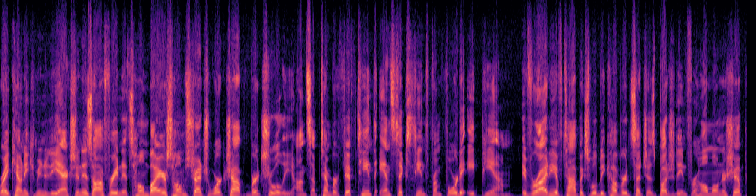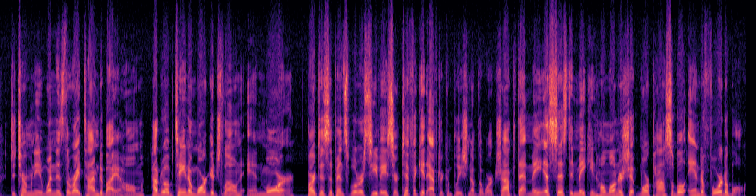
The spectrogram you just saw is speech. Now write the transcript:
Wright County Community Action is offering its Homebuyers Homestretch Workshop virtually on September 15th and 16th from 4 to 8 p.m. A variety of topics will be covered, such as budgeting for home ownership, determining when is the right time to buy a home, how to obtain a mortgage loan, and more. Participants will receive a certificate after completion of the workshop that may assist in making homeownership more possible and affordable.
